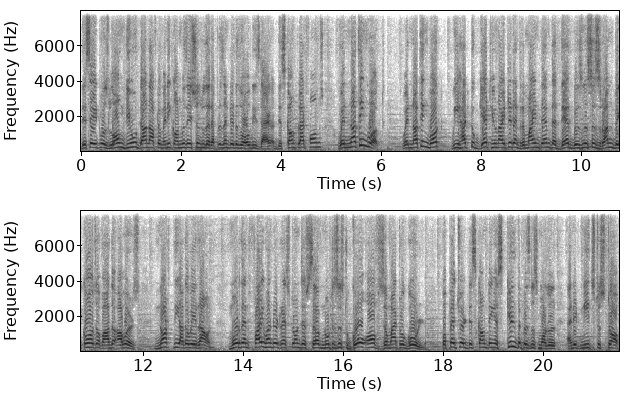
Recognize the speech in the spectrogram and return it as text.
They say it was long due, done after many conversations with the representatives of all these discount platforms. When nothing worked, when nothing worked, we had to get united and remind them that their businesses run because of other hours, not the other way around. More than 500 restaurants have served notices to go off Zomato Gold. Perpetual discounting has killed the business model and it needs to stop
